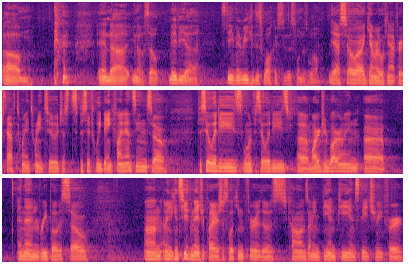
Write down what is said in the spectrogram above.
Um, and, uh, you know, so maybe, uh, Steve, maybe you could just walk us through this one as well. Yeah, so uh, again, we're looking at first half 2022, just specifically bank financing. So facilities, loan facilities, uh, margin borrowing, uh, and then repos. So, um, I mean, you can see the major players just looking through those columns. I mean, BNP and State Street for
